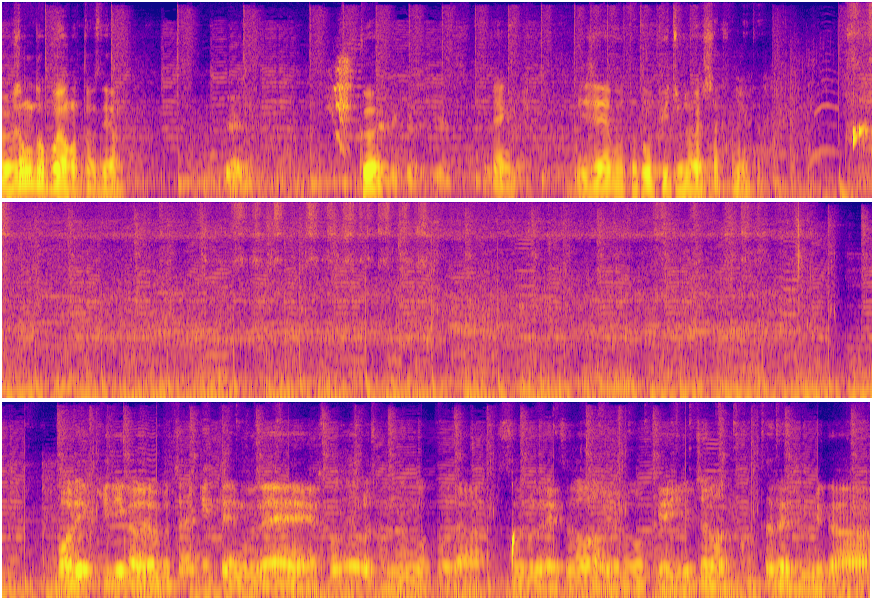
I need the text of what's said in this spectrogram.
이 정도 모양 어떠세요? Good. Yes. 땡 이제부터 높이 조절 시작합니다 머리 길이가 여러분 짧기 때문에 손으로 잡는 것보다 빗으로 해서 이렇게 일정하게 커트를 해줍니다.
